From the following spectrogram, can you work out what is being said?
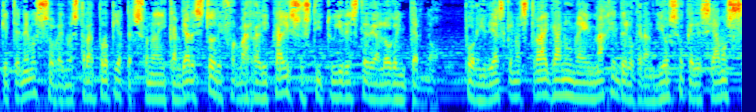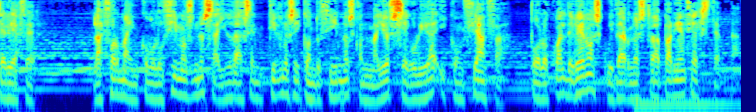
que tenemos sobre nuestra propia persona y cambiar esto de forma radical y sustituir este diálogo interno por ideas que nos traigan una imagen de lo grandioso que deseamos ser y hacer. La forma en cómo lucimos nos ayuda a sentirnos y conducirnos con mayor seguridad y confianza, por lo cual debemos cuidar nuestra apariencia externa,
